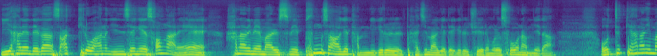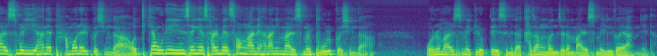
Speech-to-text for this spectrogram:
이 한 해 내가 쌓기로 하는 인생의 성 안에 하나님의 말씀이 풍성하게 담기기를 다짐하게 되기를 주의 이름으로 소원합니다. 어떻게 하나님 말씀을 이 안에 담아낼 것인가? 어떻게 하면 우리의 인생의 삶의 성 안에 하나님 말씀을 부을 것인가? 오늘 말씀에 기록되어 있습니다. 가장 먼저는 말씀을 읽어야 합니다.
